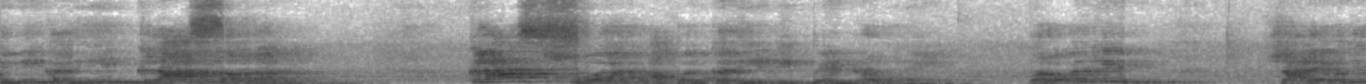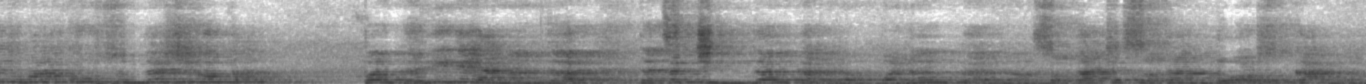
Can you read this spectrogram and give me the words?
तिने कधीही क्लास लावला नाही. क्लासवर आपण कधी डिपेंड राहू नये. बरोबर की नाही? शाळेमध्ये तुम्हाला खूप सुंदर शिकवतात. पण घरी गेल्यानंतर त्याचं चिंतन करणं मनन करणं स्वतःच्या स्वतः नोट्स काढणं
